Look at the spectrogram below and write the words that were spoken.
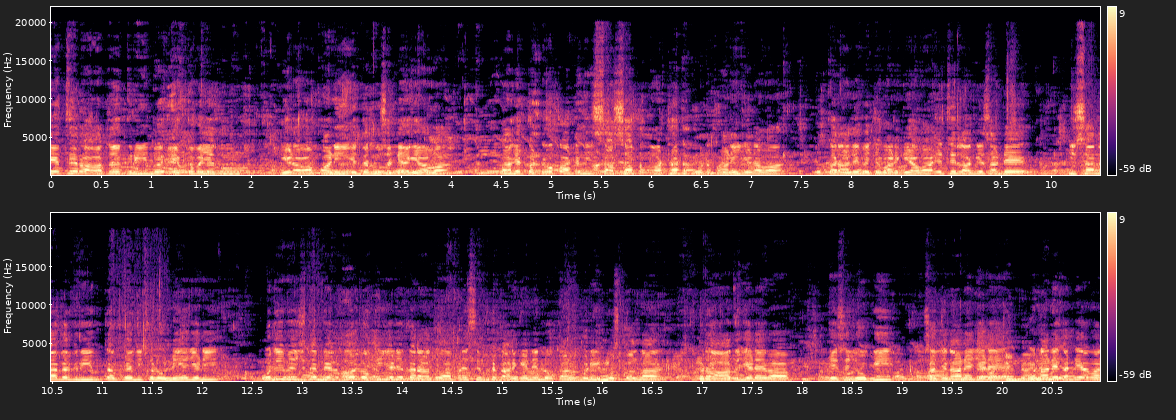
ਕਿ ਇੱਥੇ ਰਾਤ ਕਰੀਬ 1 ਵਜੇ ਤੋਂ ਜਿਹੜਾ ਵਾ ਪਾਣੀ ਇੱਧਰ ਨੂੰ ਛੱਡਿਆ ਗਿਆ ਵਾ। ਤਾਂ ਕਿ ਘੱਟੋ ਘੱਟ ਵੀ 7-7 8-8 ਫੁੱਟ ਪਾਣੀ ਜਿਹੜਾ ਵਾ, ਉਹ ਘਰਾਂ ਦੇ ਵਿੱਚ ਵੜ ਗਿਆ ਵਾ। ਇੱਥੇ ਲਾਗੇ ਸਾਡੇ ਈਸਾ ਨਗਰ ਗਰੀਬ ਤਬਕੇ ਦੀ ਕਲੋਨੀ ਹੈ ਜਿਹੜੀ, ਉਹਦੇ ਵਿੱਚ ਤੇ ਬਿਲਕੁਲ ਲੋਕੀ ਜਿਹੜੇ ਘਰਾਂ ਤੋਂ ਆਪਣੇ ਸ਼ਿਫਟ ਕਰ ਗਏ ਨੇ, ਲੋਕਾਂ ਨੂੰ ਬੜੀ ਮੁਸ਼ਕਲ ਨਾਲ ਰਾਤ ਜਿਹੜੇ ਵਾ, ਇਸ ਯੋਗੀ ਸੱਜਣਾ ਨੇ ਜਿਹੜੇ, ਉਹਨਾਂ ਨੇ ਕੱਢਿਆ ਵਾ,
